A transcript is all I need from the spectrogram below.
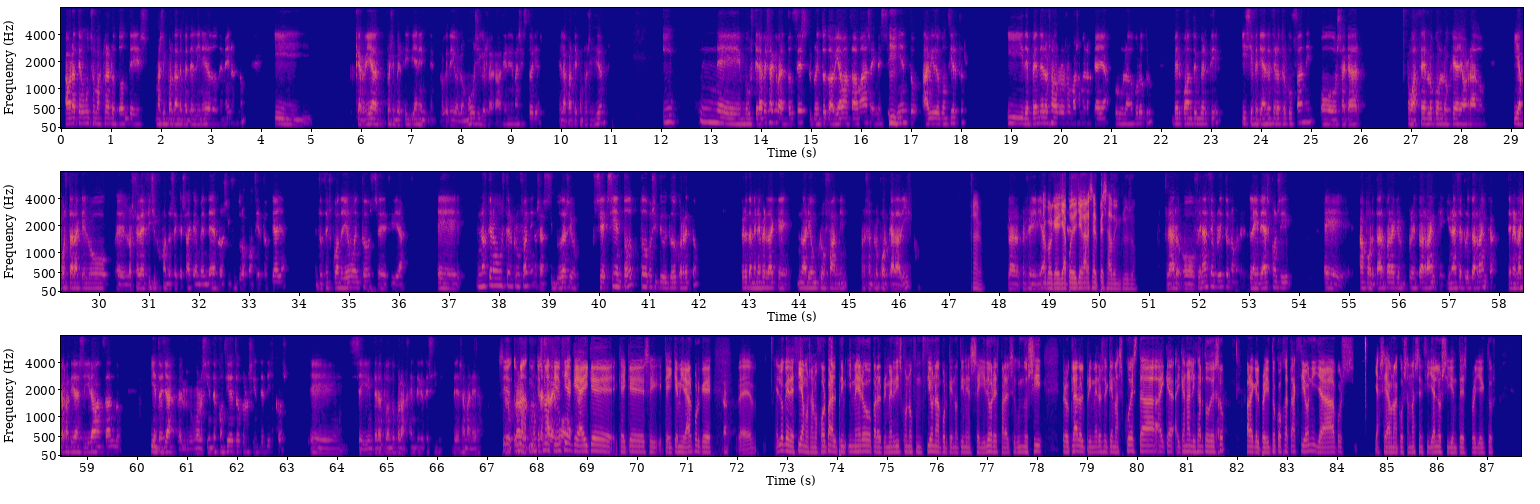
ahora tengo mucho más claro dónde es más importante meter el dinero, dónde menos, ¿no? Y querría pues invertir bien en, lo que te digo, en los músicos, la grabación y demás historias, en la parte de composición. Y mm, eh, me gustaría pensar que para entonces el proyecto todavía ha avanzado más, hay más mm. seguimiento, ha habido conciertos y depende de los ahorros o más o menos que haya, por un lado o por otro, ver cuánto invertir y si efectivamente hacer otro crowdfunding o sacar o hacerlo con lo que haya ahorrado y apostar a que luego eh, los CD físicos cuando se saquen venderlos y futuros conciertos que haya. Entonces, cuando llegue el momento, se decidirá. Eh, no es que no me guste el crowdfunding, o sea, sin duda sí, sí, en todo, todo positivo y todo correcto, pero también es verdad que no haría un crowdfunding, por ejemplo, por cada disco. Claro. Claro, preferiría. porque ya puede llegar a ser pesado incluso. Claro, o financia el proyecto, no. La idea es conseguir eh, aportar para que el proyecto arranque. Y una vez el proyecto arranca, tener la capacidad de seguir avanzando y entonces ya con los siguientes conciertos, con los siguientes discos, eh, seguir interactuando con la gente que te sigue de esa manera. Sí, es una ciencia que hay que, que, hay que, que hay que mirar porque eh, es lo que decíamos, a lo mejor para el primero, para el primer disco no funciona porque no tienes seguidores, para el segundo sí, pero claro, el primero es el que más cuesta, hay que, hay que analizar todo eso para que el proyecto coja atracción y ya pues ya sea una cosa más sencilla en los siguientes proyectos.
